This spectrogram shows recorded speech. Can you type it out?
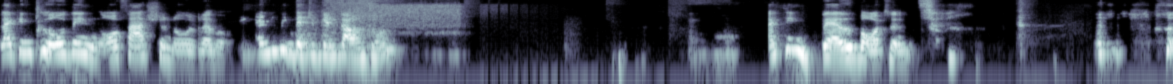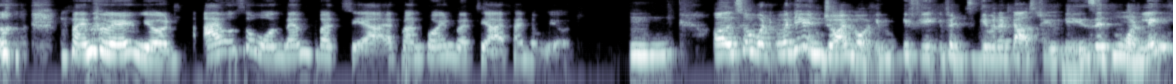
like in clothing or fashion or whatever. Anything that you can count on. I think bell bottoms. I find them very weird. I've also worn them, but yeah, at one point, but yeah, I find them weird. Mhm. Also, what what do you enjoy more if, if you if it's given a task to you? Is it modeling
